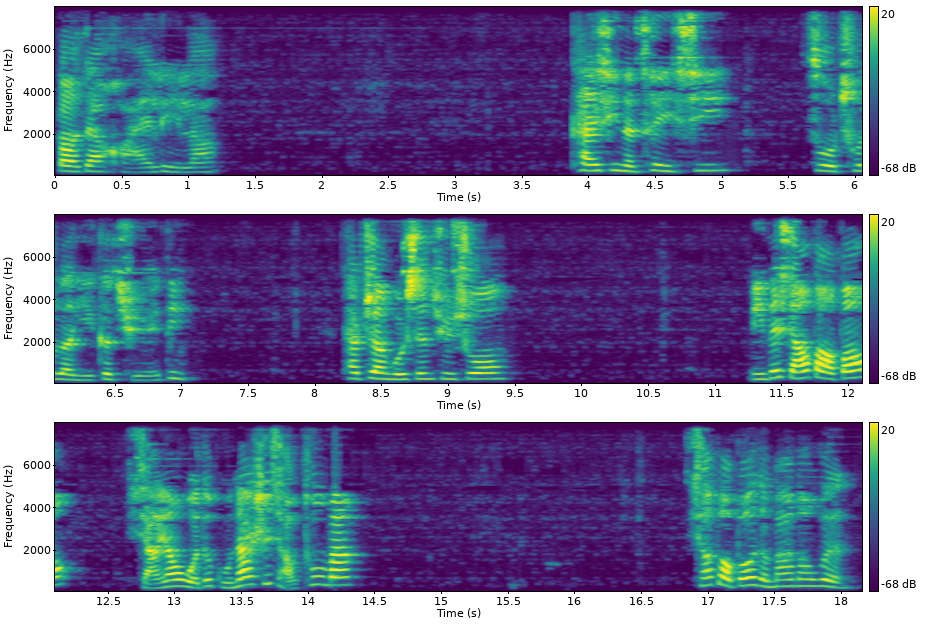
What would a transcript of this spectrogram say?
抱在怀里了。开心的翠西做出了一个决定，他转过身去说：“你的小宝宝想要我的古纳什小兔吗？”小宝宝的妈妈问：“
